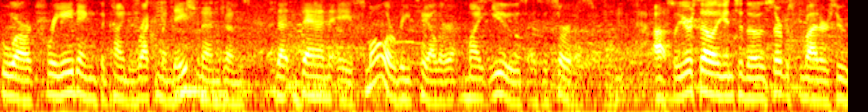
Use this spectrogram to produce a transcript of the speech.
who are creating the kind of recommendation engines that then a smaller retailer might use as a service. Ah, so you're selling into those service providers who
